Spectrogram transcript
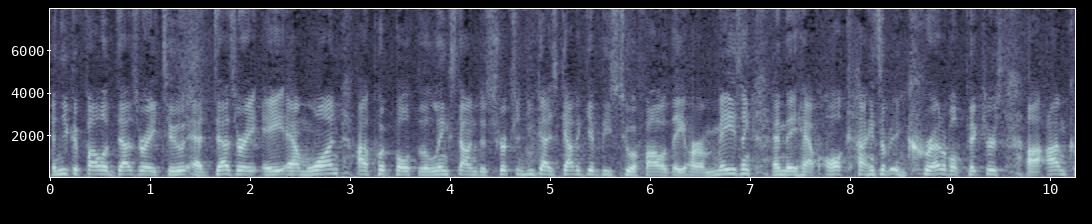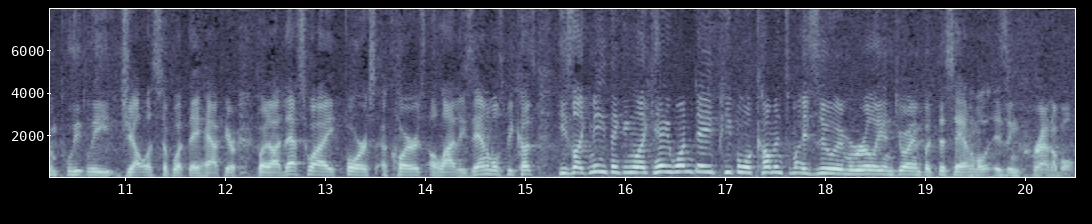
and you can follow Desiree too at Desiree AM1. I'll put both of the links down in the description. You guys got to give these two a follow. They are amazing, and they have all kinds of incredible pictures. Uh, I'm completely jealous of what they have here, but uh, that's why Forrest acquires a lot of these animals because he's like me, thinking like, hey, one day people will come into my zoo and really enjoy them. But this animal is incredible.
